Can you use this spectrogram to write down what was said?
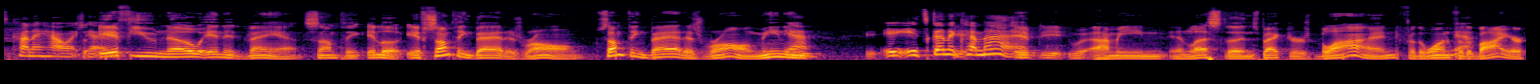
is kind of how it goes. If you know in advance something, look, if something bad is wrong, something bad is wrong, meaning. yeah, it's going to come out. It, it, I mean, unless the inspector is blind for the one for Yeah. the buyer.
